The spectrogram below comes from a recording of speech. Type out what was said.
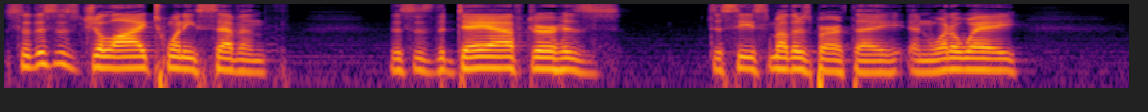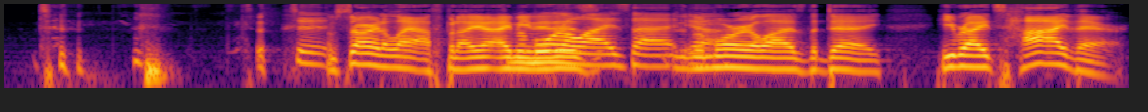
So this is July 27th this is the day after his deceased mother's birthday, and what a way. To, to, I'm sorry to laugh, but I I mean memorialize that. Yeah. Memorialize the day. He writes, "Hi there."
